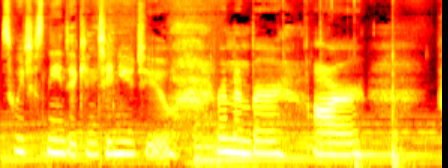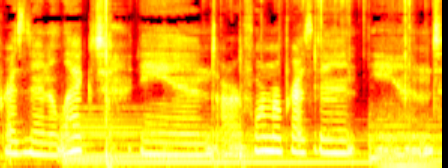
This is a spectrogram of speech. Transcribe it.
So we just need to continue to remember our president elect and our former president and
